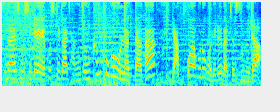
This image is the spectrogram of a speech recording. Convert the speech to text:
분할 소식에 코스피가 장중 큰 폭으로 올랐다가 약보합으로 거래를 마쳤습니다.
